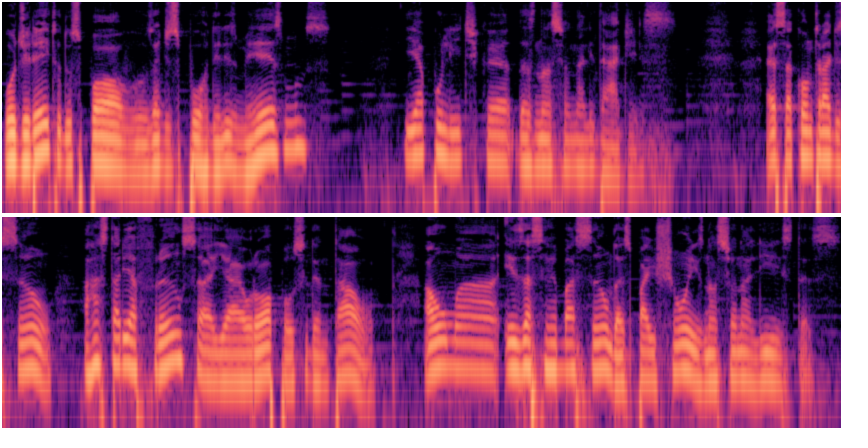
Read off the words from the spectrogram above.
o direito dos povos a dispor deles mesmos e a política das nacionalidades. Essa contradição arrastaria a França e a Europa Ocidental a uma exacerbação das paixões nacionalistas,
